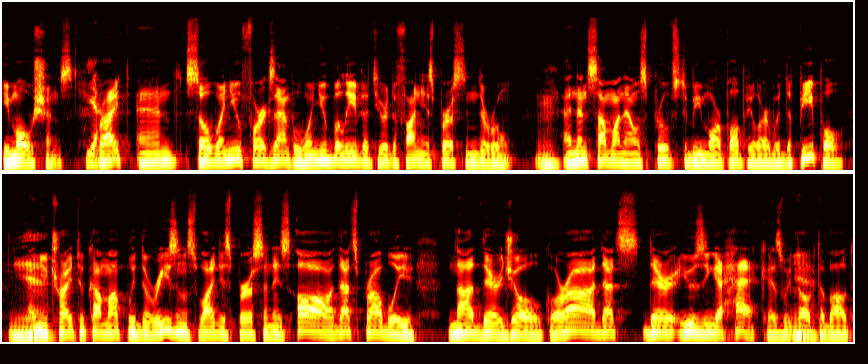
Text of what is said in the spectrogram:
emotions, Yeah. right? And so when you, for example, when you believe that you're the funniest person in the room, Mm. and then someone else proves to be more popular with the people, Yeah. and you try to come up with the reasons why this person is, oh, that's probably not their joke, or ah, that's they're using a hack, as we Yeah. talked about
